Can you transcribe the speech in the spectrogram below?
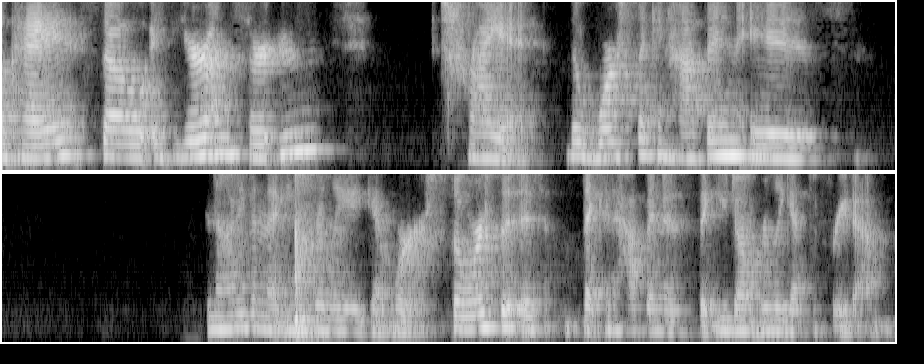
Okay. So if you're uncertain, try it. The worst that can happen is not even that you really get worse. The worst that is that could happen is that you don't really get the freedom.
